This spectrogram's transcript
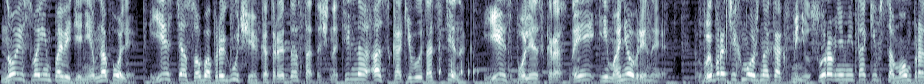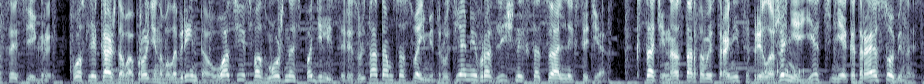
но и своим поведением на поле. Есть особо прыгучие, которые достаточно сильно отскакивают от стенок. Есть более скоростные и маневренные. Выбрать их можно как в меню с уровнями, так и в самом процессе игры. После каждого пройденного лабиринта у вас есть возможность поделиться результатом со своими друзьями в различных социальных сетях. Кстати, на стартовой странице приложения есть некоторая особенность.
